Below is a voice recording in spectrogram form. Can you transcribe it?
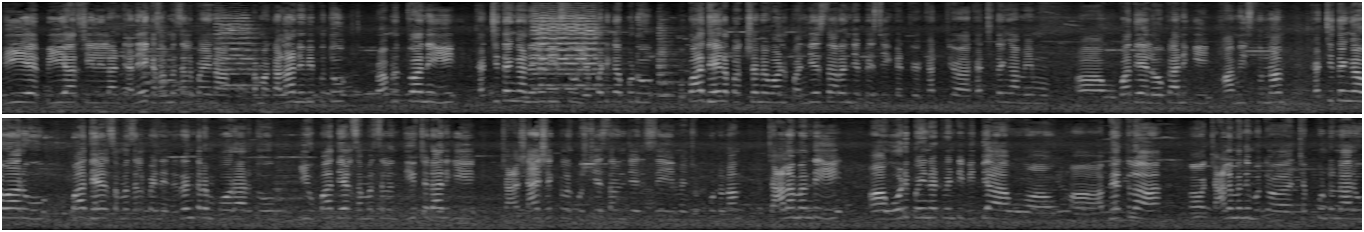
డిఏ పిఆర్సీలు ఇలాంటి అనేక సమస్యలపైన తమ గళాన్ని విప్పుతూ ప్రభుత్వాన్ని ఖచ్చితంగా నిలదీస్తూ ఎప్పటికప్పుడు ఉపాధ్యాయుల పక్షాన వాళ్ళు పనిచేస్తారని చెప్పేసి ఖచ్చితంగా మేము ఉపాధ్యాయ లోకానికి హామీ ఇస్తున్నాం. ఖచ్చితంగా వారు ఉపాధ్యాయుల సమస్యలపైన నిరంతరం పోరాడుతూ ఈ ఉపాధ్యాయుల సమస్యలను తీర్చడానికి శాశక్తులు కృషి చేస్తారని చేసి మేము చెప్పుకుంటున్నాం. చాలామంది ఓడిపోయినటువంటి విద్య అభ్యర్థుల చాలామంది మొత్తం చెప్పుకుంటున్నారు.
